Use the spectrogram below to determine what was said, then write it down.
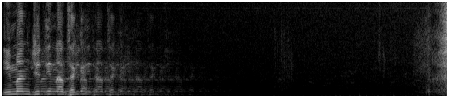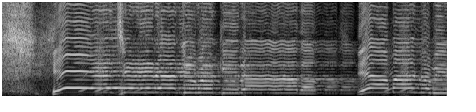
ইমান যদি না থাকে? এ ছেলেরা যুবকেরা এ আমার নবী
